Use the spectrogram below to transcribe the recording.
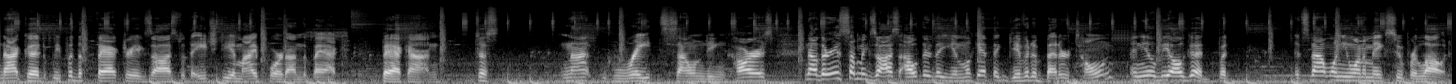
not good. We put the factory exhaust with the HDMI port on the back back on. Just not great sounding cars. Now there is some exhaust out there that you can look at that give it a better tone and you'll be all good, but it's not one you wanna make super loud.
